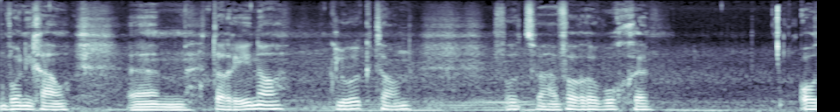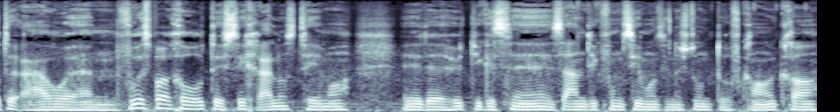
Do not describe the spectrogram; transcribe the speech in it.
wo ich auch ähm, die Arena geschaut habe, vor, zwei, vor einer Woche. Oder auch ähm, Fußballquote ist sicher auch noch das Thema in der heutigen Sendung von Simons in der Stunde auf Kanal.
